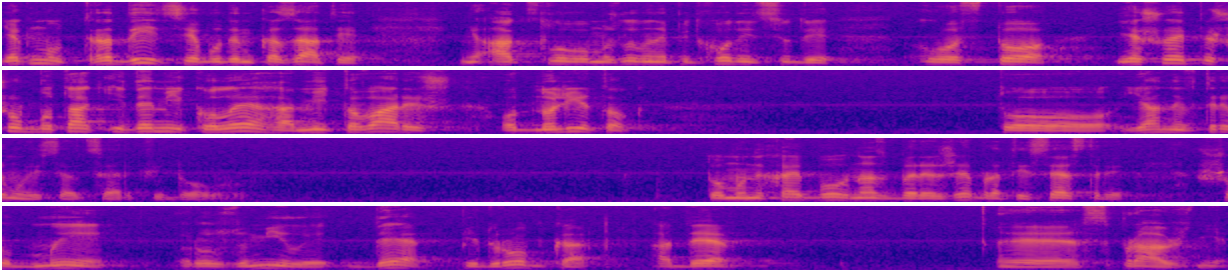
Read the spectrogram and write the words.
як ну, традиція, будемо казати, акт слова, можливо, не підходить сюди. Ось то, якщо я пішов, бо так іде мій колега, мій товариш, одноліток, то я не втримуюся в церкві довго. Тому нехай Бог нас береже, брати і сестри, щоб ми розуміли, де підробка, а де е, справжнє.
